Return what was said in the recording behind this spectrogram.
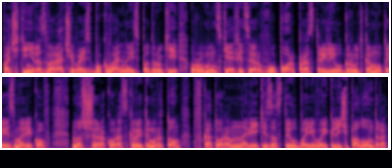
Почти не разворачиваясь, буквально из-под руки, румынский офицер в упор прострелил грудь кому-то из моряков, но с широко раскрытым ртом, в котором навеки застыл боевой клич Полундра,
